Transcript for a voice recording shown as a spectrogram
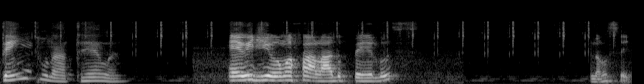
Tempo na tela. É o idioma falado pelos. Não sei.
